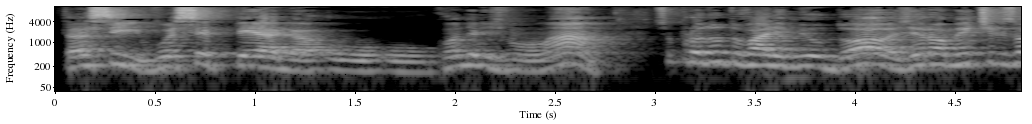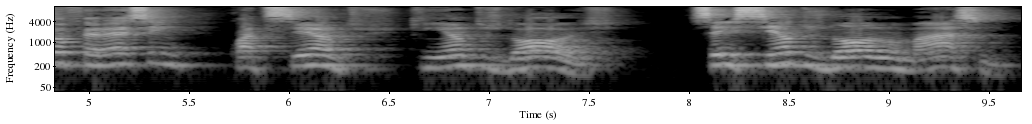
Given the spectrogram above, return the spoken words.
Então, assim, você pega o, o. Quando eles vão lá, se o produto vale mil dólares, geralmente eles oferecem 400, 500 dólares, 600 dólares no máximo.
